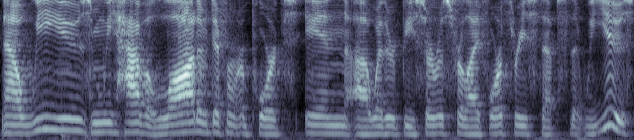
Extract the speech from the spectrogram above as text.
Now, we use and we have a lot of different reports in uh, whether it be Service for Life or Three Steps that we use,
